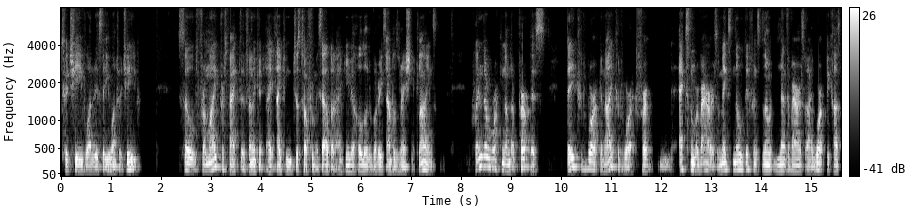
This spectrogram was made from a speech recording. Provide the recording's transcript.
to achieve what it is that you want to achieve. So, from my perspective, and I can, I, I can just talk for myself, but I can give you a whole lot of other examples in relation to clients. When they're working on their purpose, they could work and I could work for X number of hours. It makes no difference the length of hours that I work because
